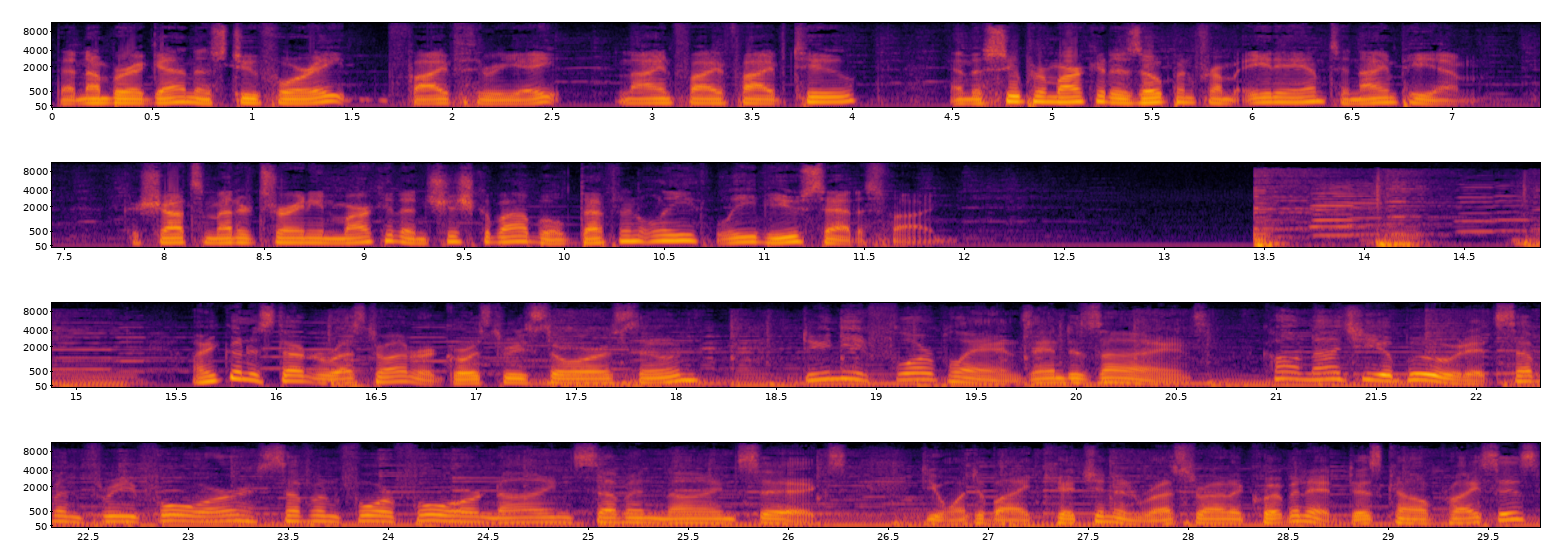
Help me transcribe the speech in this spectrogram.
That number again is 248 538 9552, and the supermarket is open from 8 a.m. to 9 p.m. Kashat's Mediterranean Market and shish kebab will definitely leave you satisfied. Are you going to start a restaurant or a grocery store soon? Do you need floor plans and designs? Call Naji Abood at 734 744 9796. Do you want to buy kitchen and restaurant equipment at discount prices?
